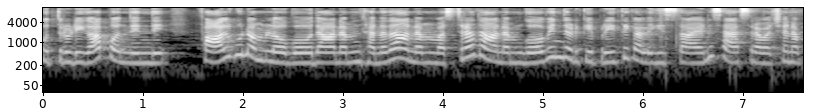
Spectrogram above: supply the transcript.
పుత్రుడిగా పొందింది. ఫాల్గుణంలో గోదానం ధనదానం వస్త్రదానం గోవిందుడికి ప్రీతి కలిగిస్తాయని శాస్త్రవచనం.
